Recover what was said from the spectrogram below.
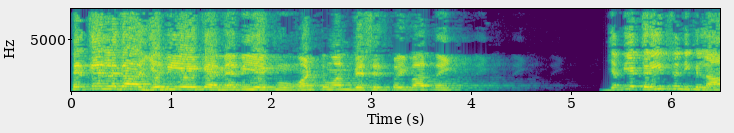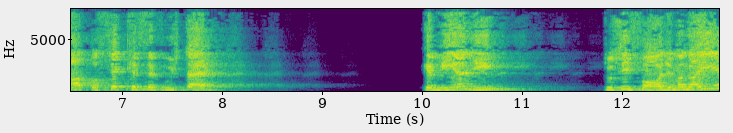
پھر کہنے لگا، یہ بھی ایک ہے، میں بھی ایک ہوں ون ٹو ون بیسس کوئی بات نہیں۔ جب یہ قریب سے نکلا تو سکھ اس سے پوچھتا ہے کہ میاں جی تسی فوج منگائیے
